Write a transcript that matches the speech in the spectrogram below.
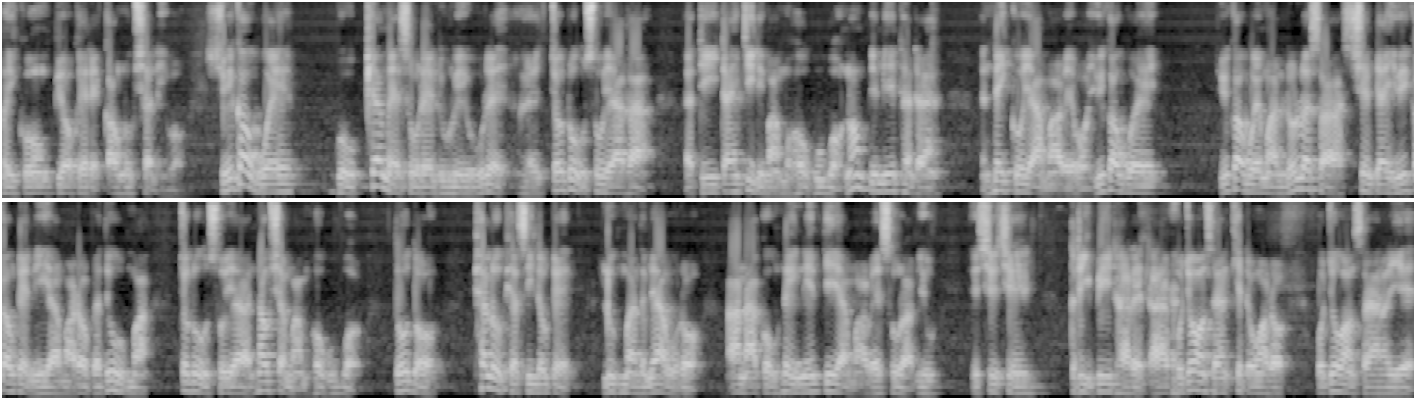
မိန်ကွန်းပြောခဲ့တဲ့ကောင်းလို့ချက်လေးပေါ့ရွေးကောက်ပွဲကိုဖျက်မယ်ဆိုတဲ့လူတွေကိုတဲ့ကျုပ်တို့အစိုးရကဒီအတိုင်းကြည့်နေမှာမဟုတ်ဘူးပေါ့နော်ပြင်းပြင်းထန်ထန်နှိတ်ကိုရမှာပဲပေါ့ရွေးကောက်ပွဲရွေးကောက်ပွဲမှာလွတ်လပ်စွာရှင်ပြိုင်ရွေးကောက်တဲ့နေရာမှာတော့ဘယ်သူမှကျုပ်တို့အစိုးရနှောက်ယှက်မှာမဟုတ်ဘူးပေါ့သို့တော့ဖြတ်လို့ဖြတ်စည်းလုပ်တဲ့လူမှန်သမျှကိုတော့အာနာကုံနှိမ်နှင်းပြရမှာပဲဆိုတာမျိုးရှင်းချင်းတတိပေးထားတဲ့ဒါကိုကျောင်းအောင်ဆန်းခစ်တုံးကတော့ကိုကျောင်းအောင်ဆန်းရဲ့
